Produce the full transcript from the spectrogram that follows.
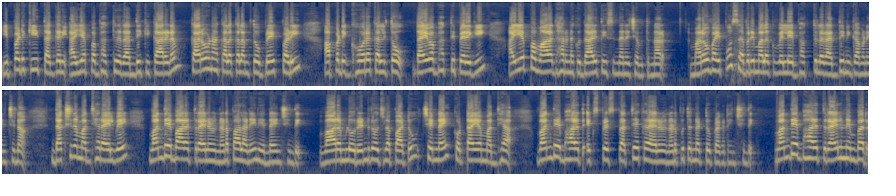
ఇప్పటికీ తగ్గని అయ్యప్ప భక్తుల రద్దీకి కారణం కరోనా కలకలంతో బ్రేక్ పడి అప్పటి ఘోరకలితో దైవభక్తి పెరిగి అయ్యప్ప మాలధారణకు దారితీసిందని చెబుతున్నారు. మరోవైపు శబరిమలకు వెళ్ళే భక్తుల రద్దీని గమనించిన దక్షిణ మధ్య రైల్వే వందే భారత్ రైలును నడపాలని నిర్ణయించింది. వారంలో రెండు రోజుల పాటు చెన్నై కొట్టాయం మధ్య వందే భారత్ ఎక్స్ప్రెస్ ప్రత్యేక రైలును నడుపుతున్నట్టు ప్రకటించింది. వందే భారత్ రైలు నెంబర్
